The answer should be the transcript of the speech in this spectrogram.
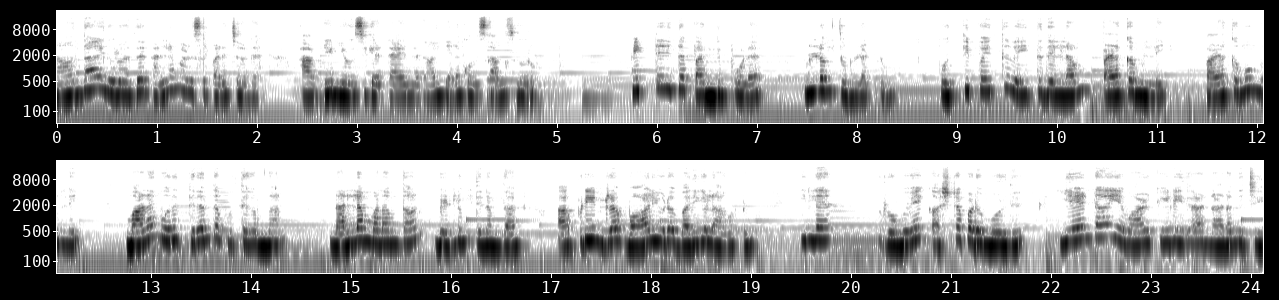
நான் தான் இது உலகத்தை நல்ல மனசு படைச்சவங்க அப்படின்னு யோசிக்கிற டைம்ல தான் எனக்கு ஒரு சாங்ஸ் வரும். விட்டெறிந்த பந்து போல உள்ளம் துள்ளட்டும். பொத்தி பைத்து வைத்ததெல்லாம் பழக்கம் இல்லை பழக்கமும் இல்லை. மனம் ஒரு திறந்த புத்தகம்தான். நல்ல மனம்தான் வெல்லும் தினம்தான் அப்படின்ற வாலியோட வரிகள் ஆகட்டும். இல்லை ரொம்பவே கஷ்டப்படும் பொழுது ஏன்டா என் வாழ்க்கையில் இதெல்லாம் நடந்துச்சு?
